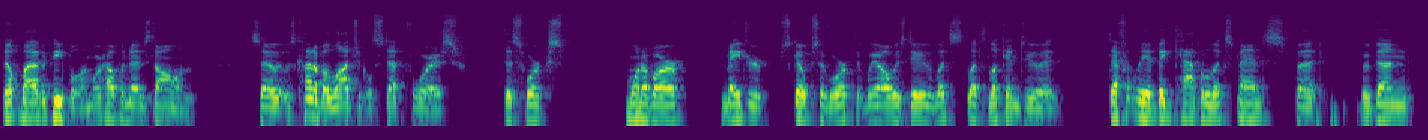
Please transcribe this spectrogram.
built by other people and we're helping to install them. So it was kind of a logical step for us. This works one of our major scopes of work that we always do. Let's let's look into it. Definitely a big capital expense, but we've done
